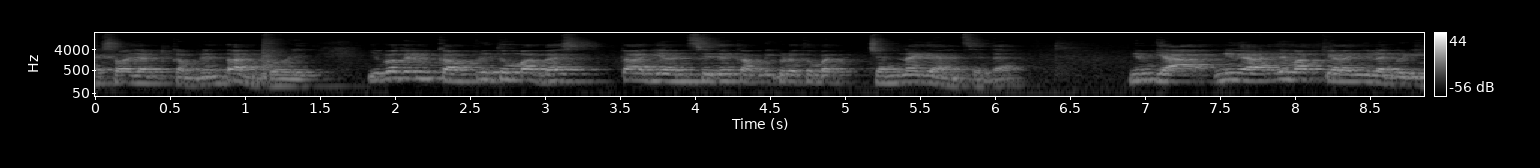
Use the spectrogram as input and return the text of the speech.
ಎಕ್ಸ್ವಾಜೆಟ್ ಕಂಪ್ನಿ ಅಂತ ಅನ್ಕೊಳ್ಳಿ. ಇವಾಗ ನಿಮ್ಮ ಕಂಪ್ನಿ ತುಂಬ ಬೆಸ್ಟ್ ಆಗಿ ಅನಿಸಿದೆ ಕಂಪ್ನಿ ಕೂಡ ತುಂಬ ಚೆನ್ನಾಗಿ ಅನಿಸಿದೆ. ನಿಮ್ಗೆ ಯಾ, ನೀವು ಯಾರದೇ ಮಾತು ಕೇಳಂಗಿಲ್ಲ ಬಿಡಿ.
